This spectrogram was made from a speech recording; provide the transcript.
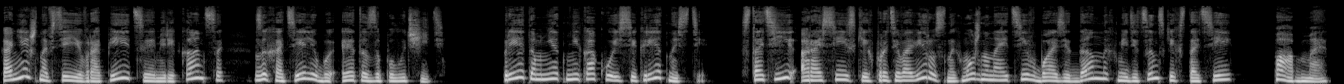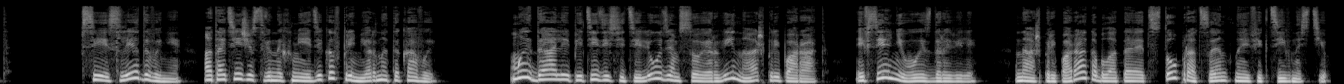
конечно, все европейцы и американцы захотели бы это заполучить. При этом нет никакой секретности, Статьи о российских противовирусных можно найти в базе данных медицинских статей PubMed. Все исследования от отечественных медиков примерно таковы. Мы дали 50 людям с ОРВИ наш препарат, и все они выздоровели. Наш препарат обладает стопроцентной эффективностью.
